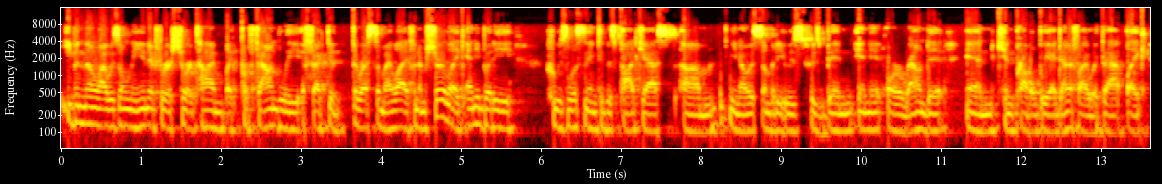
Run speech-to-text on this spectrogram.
even though I was only in it for a short time like profoundly affected the rest of my life. And I'm sure like anybody who's listening to this podcast, um, you know, is somebody who's who's been in it or around it and can probably identify with that. Like,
